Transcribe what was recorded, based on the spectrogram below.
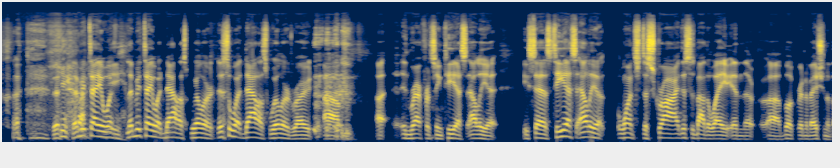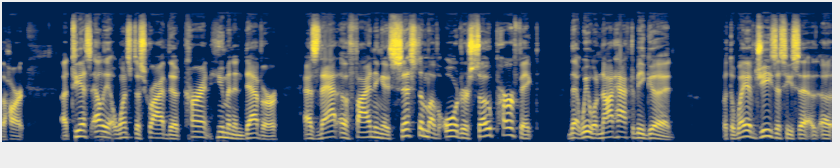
let, let me tell you what. Let me tell you what Dallas Willard. This is what Dallas Willard wrote um, uh, in referencing T.S. Eliot. He says T.S. Eliot once described. This is by the way in the uh, book Renovation of the Heart. Uh, T.S. Eliot once described the current human endeavor as that of finding a system of order so perfect that we will not have to be good. But the way of Jesus, he said, uh,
